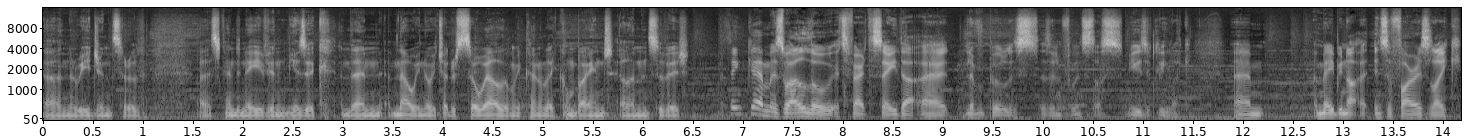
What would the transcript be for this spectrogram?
uh, Norwegian sort of uh, Scandinavian music. And then now we know each other so well, and we kind of like combined elements of it. Think um, as well, though, it's fair to say that uh, Liverpool is, has influenced us musically. Like, um, maybe not insofar as like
